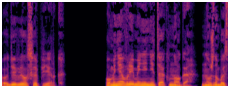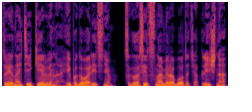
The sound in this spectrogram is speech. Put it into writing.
Удивился Пирк. «У меня времени не так много. Нужно быстрее найти Кельвина и поговорить с ним. Согласится с нами работать? Отлично.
